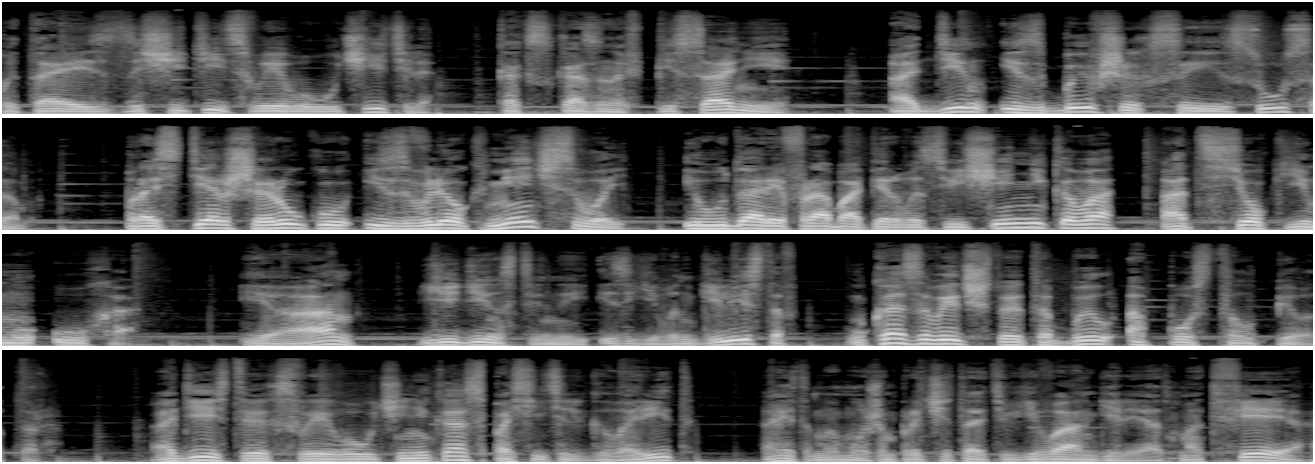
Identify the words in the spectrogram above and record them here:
Пытаясь защитить своего учителя, как сказано в Писании, один из бывших с Иисусом простерши руку, извлек меч свой и, ударив раба первосвященникова, отсек ему ухо. Иоанн, единственный из евангелистов, указывает, что это был апостол Петр. О действиях своего ученика Спаситель говорит, а это мы можем прочитать в Евангелии от Матфея,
